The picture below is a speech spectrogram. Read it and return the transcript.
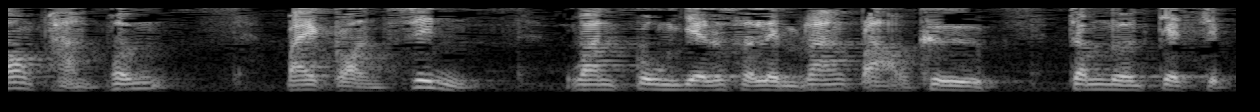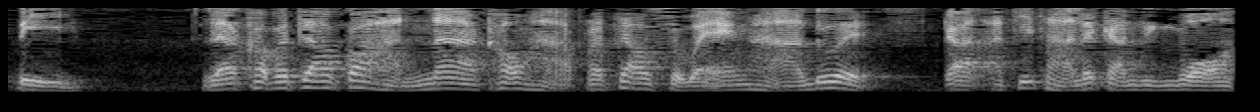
ต้องผ่านพ้นไปก่อนสิ้น วันกรุงเยรูซาเล็มร้างเปล่าคือจำนวนเจ็ดสิบปี แล้วข้าพเจ้าก็หันหน้าเข้าหาพระเจ้าแสวงหาด้วยการอธิษฐานและการวิงวอน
